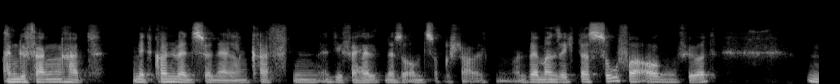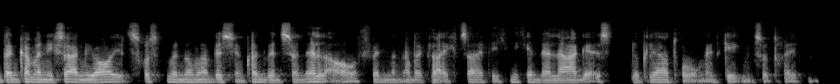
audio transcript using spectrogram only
angefangen hat, mit konventionellen Kräften die Verhältnisse umzugestalten. Und wenn man sich das so vor Augen führt, dann kann man nicht sagen, ja, jetzt rüsten wir nur mal ein bisschen konventionell auf, wenn man aber gleichzeitig nicht in der Lage ist, Nukleardrohungen entgegenzutreten.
